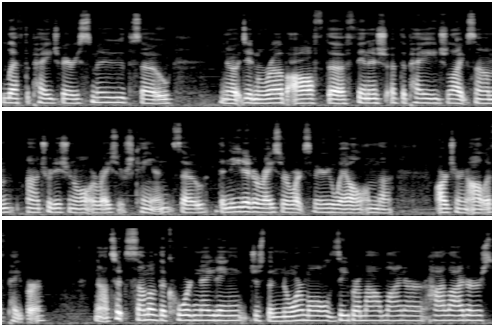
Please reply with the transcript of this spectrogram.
left the page very smooth. So you know, it didn't rub off the finish of the page like some uh, traditional erasers can. So the kneaded eraser works very well on the Archer and Olive paper. Now I took some of the coordinating, just the normal zebra Mildliner highlighters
